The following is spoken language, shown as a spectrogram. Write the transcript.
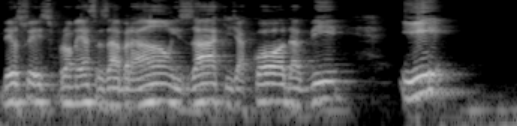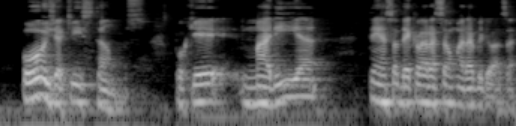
Deus fez promessas a Abraão, Isaac, Jacó, Davi e hoje aqui estamos, porque Maria tem essa declaração maravilhosa.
